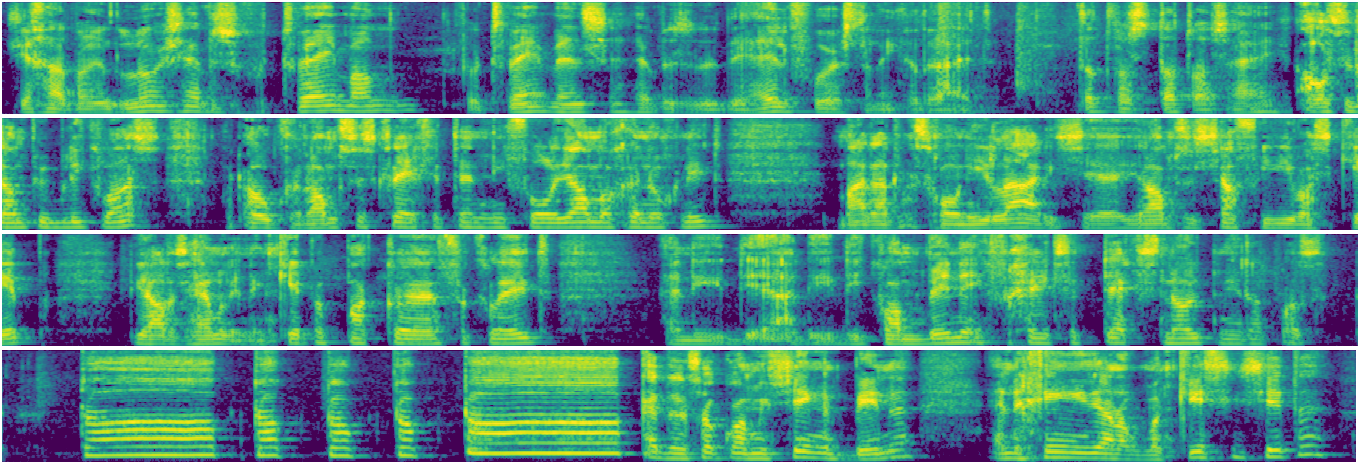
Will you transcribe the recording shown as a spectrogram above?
Je gaat maar in de loge, hebben ze voor twee man, voor twee mensen... hebben ze de hele voorstelling gedraaid. Dat was, dat was hij. Als er dan publiek was, want ook Ramses kreeg de tent niet vol, jammer genoeg niet... Maar dat was gewoon hilarisch. Uh, Ramses Shaffi die was kip. Die hadden ze helemaal in een kippenpak uh, verkleed. En die, ja, die, die kwam binnen. Ik vergeet zijn tekst nooit meer. Dat was... Tok, tok, tok, tok, tok. En zo kwam hij zingend binnen. En dan ging hij dan op mijn kistje zitten.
